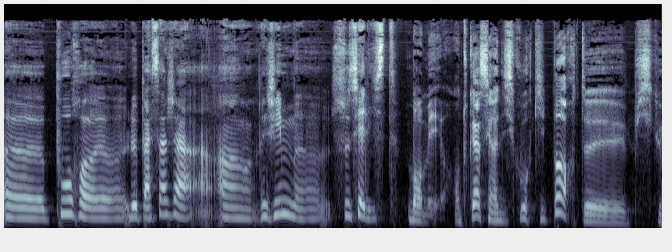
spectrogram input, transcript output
euh, pour euh, le passage à, un régime socialiste. Bon, mais en tout cas, c'est un discours qui porte, puisque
